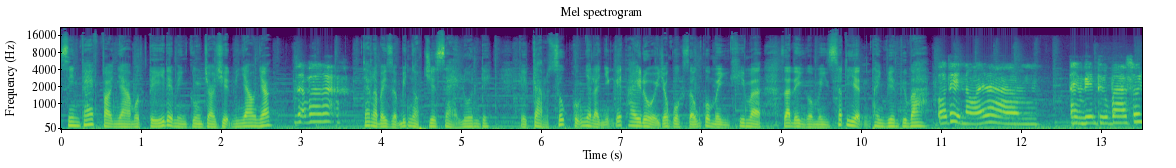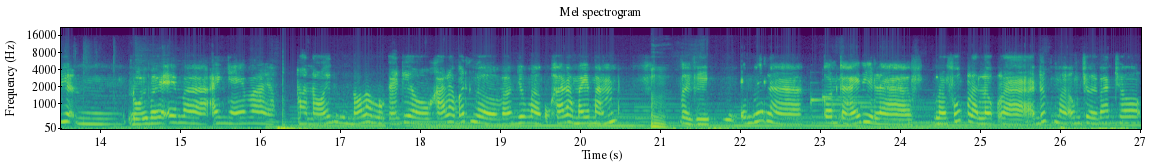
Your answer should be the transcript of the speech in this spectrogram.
xin phép vào nhà một tí để mình cùng trò chuyện với nhau nhé. Dạ vâng ạ. Chắc là bây giờ Bích Ngọc chia sẻ luôn đi cái cảm xúc cũng như là những cái thay đổi trong cuộc sống của mình khi mà gia đình của mình xuất hiện thành viên thứ ba. Có thể nói là thành viên thứ ba xuất hiện đối với em và anh nhà em mà mà nói thì nó là một cái điều khá là bất ngờ và nhưng mà cũng khá là may mắn ừ. bởi vì em biết là con cái thì là là phúc là lộc là đức mà ông trời ban cho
